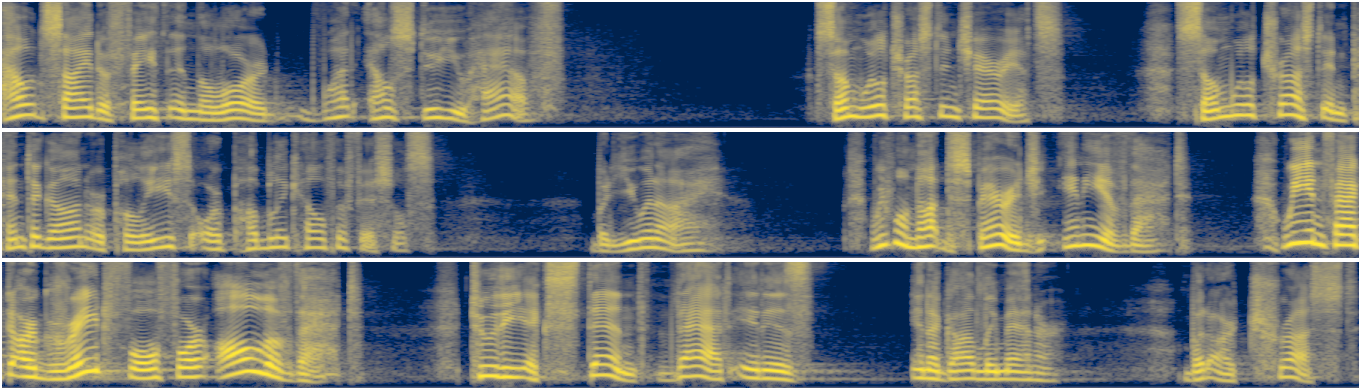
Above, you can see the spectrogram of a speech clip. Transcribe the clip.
Outside of faith in the Lord, what else do you have? Some will trust in chariots. Some will trust in Pentagon or police or public health officials. But you and I, we will not disparage any of that. We, in fact, are grateful for all of that to the extent that it is in a godly manner. But our trust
